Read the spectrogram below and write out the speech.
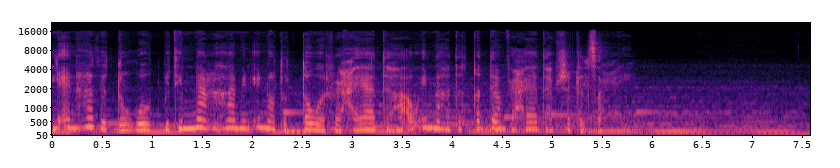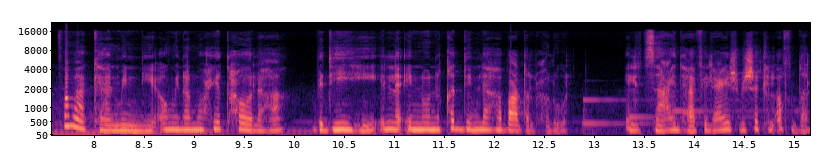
لأن هذه الضغوط بتمنعها من إنه تتطور في حياتها أو إنها تتقدم في حياتها بشكل صحي. فما كان مني أو من المحيط حولها بديهي إلا إنه نقدم لها بعض الحلول اللي تساعدها في العيش بشكل أفضل.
